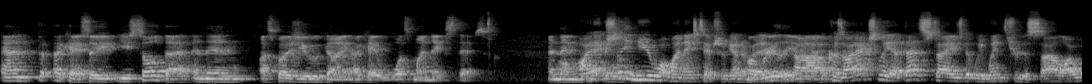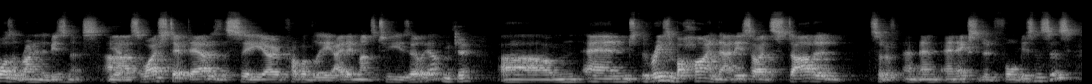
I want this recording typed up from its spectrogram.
And okay, so you sold that, and then I suppose you were going, okay, what's my next steps? And then I actually was- knew what my next steps were going to Oh, be. really? Okay. Because I actually, at that stage that we went through the sale, I wasn't running the business. Yeah. Uh, so I stepped out as the CEO probably 18 months, two years earlier. okay. Um, and the reason behind that is I'd started sort of and, and, and exited four businesses.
